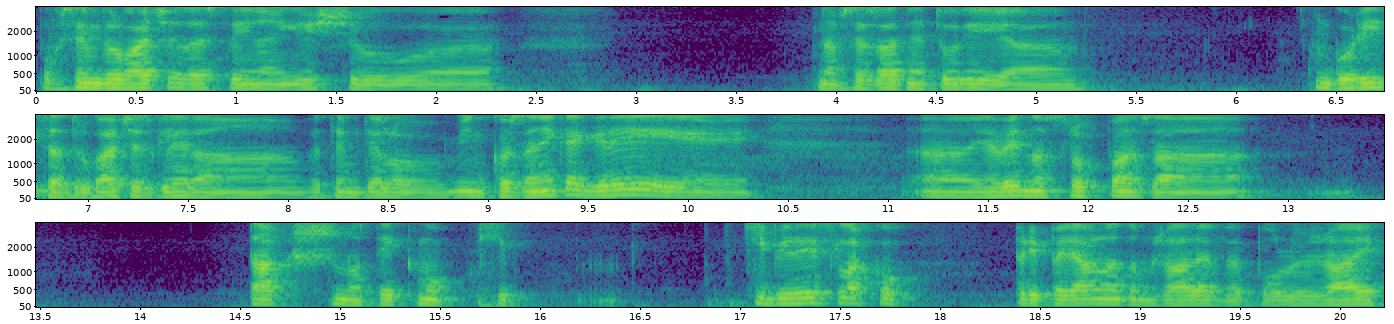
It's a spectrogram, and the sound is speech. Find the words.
povsem drugače, da stoji na igrišču. Uh, na vse zadnje tudi uh, Gorica drugače zgleda v tem delu. In ko za nekaj gre, uh, je vedno sploh pa za takšno tekmo, ki, ki bi res lahko pripeljala domžale v položaj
